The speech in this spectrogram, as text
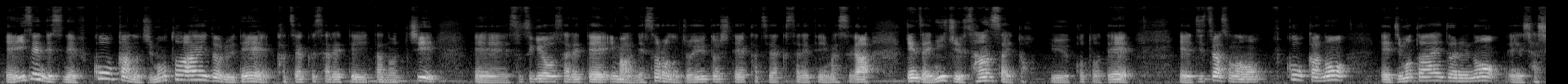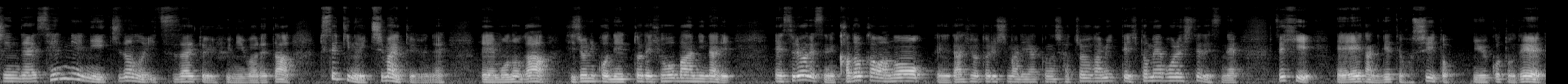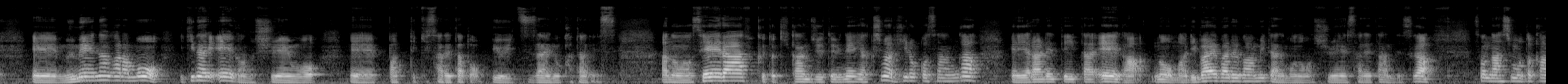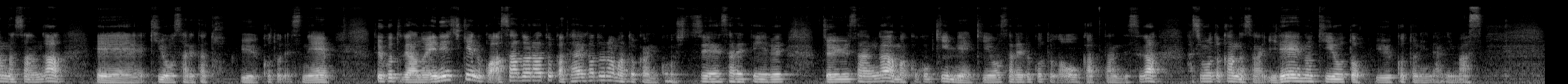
え以前ですね、福岡の地元アイドルで活躍されていた後、えー卒業されて、今はね、ソロの女優として活躍されていますが、現在23歳ということで、えー実はその福岡のえー地元アイドルのえー写真で1000年に一度の逸材というふうに言われた奇跡の一枚というね、えーものが非常にこうネットで評判になり、えそれをですね、角川のえ代表取締役の社長が見て一目惚れしてですね、ぜひえ映画に出てほしいということで、えー無名ながらもいきなり映画の主演を、えー抜擢されたという逸材の方です。あの、セーラー服と機関銃というね、薬師丸ひろ子さんが、えーやられていた映画の、まあ、リバイバル版みたいなものを主演されたんですが、そんな橋本環奈さんが、えー起用されたということですね。ということで、あの、NHK のこう朝ドラとか大河ドラマとかにこう出演されている女優さんが、まあ、ここ近年起用されることが多かったんですが、橋本環奈さん異例の起用ということになります。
